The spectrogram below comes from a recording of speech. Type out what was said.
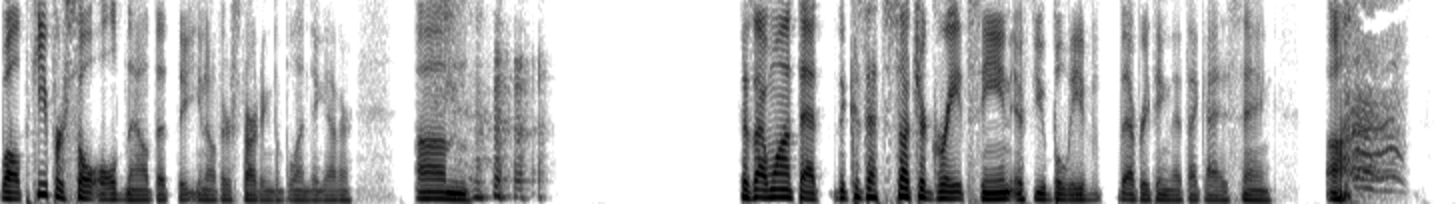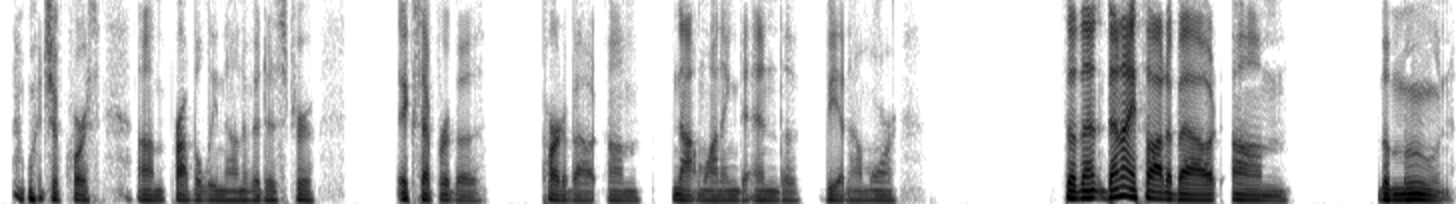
well, Kiefer's so old now that the, you know they're starting to blend together. Um, because I want that because that's such a great scene if you believe everything that that guy is saying, uh, which of course um, probably none of it is true, except for the part about um not wanting to end the Vietnam War. So then then I thought about um the moon,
